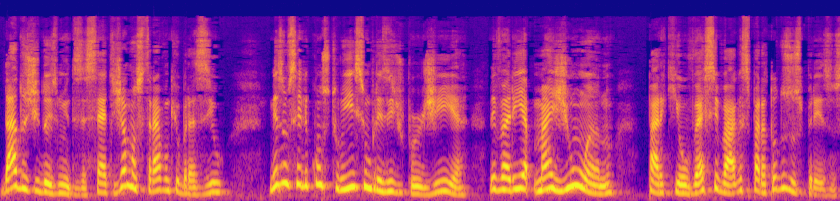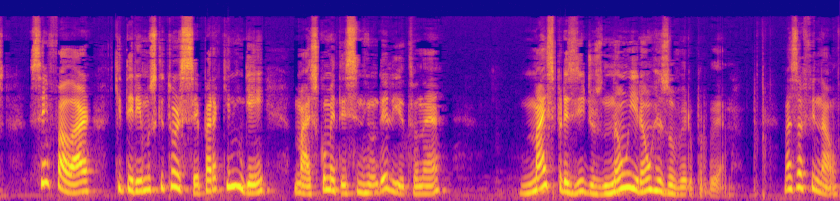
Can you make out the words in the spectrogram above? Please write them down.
Dados de 2017 já mostravam que o Brasil, mesmo se ele construísse um presídio por dia, levaria mais de um ano para que houvesse vagas para todos os presos, sem falar que teríamos que torcer para que ninguém mais cometesse nenhum delito, né? Mais presídios não irão resolver o problema. Mas afinal,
